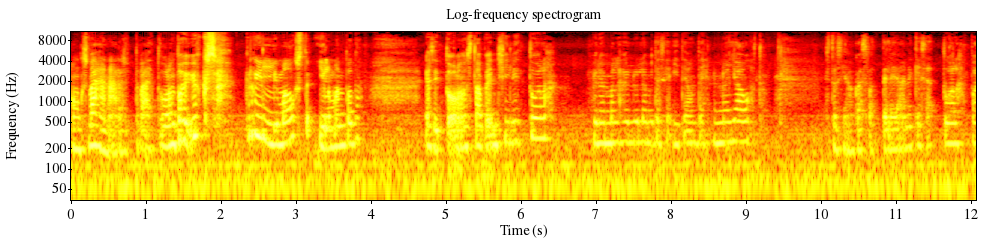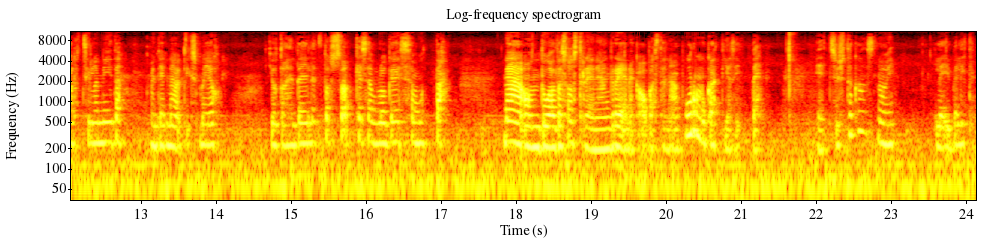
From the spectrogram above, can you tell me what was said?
onks vähän ärsyttävää, että tuolla on toi yksi grillimauste ilman tota. Ja sitten tuolla on staben chilit tuolla ylemmällä hyllyllä, mitä se itse on tehnyt noin jauhot. Tosiaan kasvattelee aina kesät tuolla partsilla niitä. Mä en tiedä näytinkö mä jo jotain teille tuossa kesävlogeissa, mutta nämä on tuolta Sostreenean Greene-kaupasta nämä purnukat ja sitten Etsystä kanssa noin labelit.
